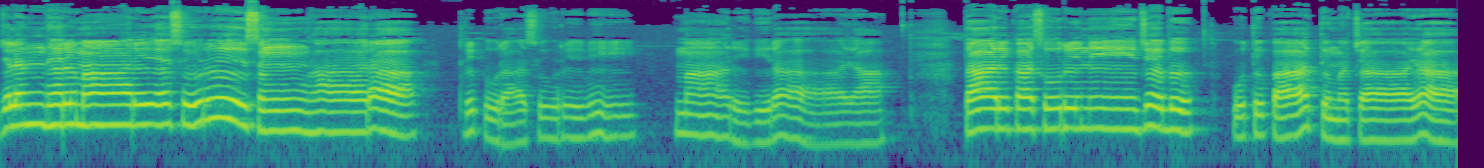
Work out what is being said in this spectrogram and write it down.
जलंधर मार असुर संहारा, त्रिपुरासुर भी मार गिराया। तारकासुर ने जब उत्पात मचाया,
